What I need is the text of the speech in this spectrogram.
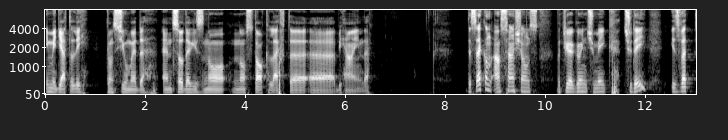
immediately consumed, and so there is no no stock left uh, uh behind. The second assumptions that we are going to make today is that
